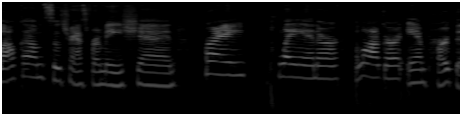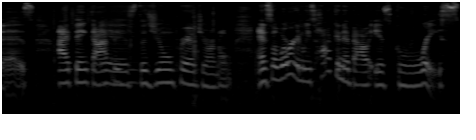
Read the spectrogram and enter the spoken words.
welcome to Transformation. Pray, planner, blogger, and purpose. I think God is the June prayer journal. And so what we're going to be talking about is grace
